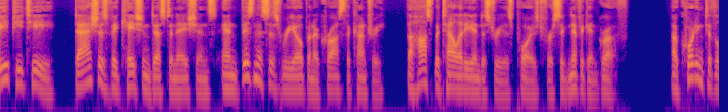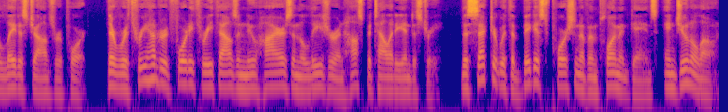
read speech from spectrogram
BPT, Dash as vacation destinations and businesses reopen across the country, the hospitality industry is poised for significant growth. According to the latest jobs report, there were 343,000 new hires in the leisure and hospitality industry, the sector with the biggest portion of employment gains, in June alone.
